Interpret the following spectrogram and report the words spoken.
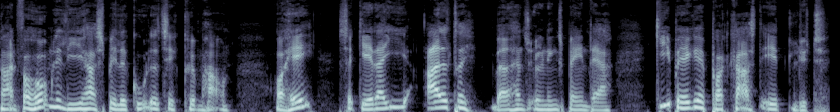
når han forhåbentlig lige har spillet guldet til København. Og hey, så gætter I aldrig, hvad hans yndlingsband er. Giv begge podcast et lyt.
